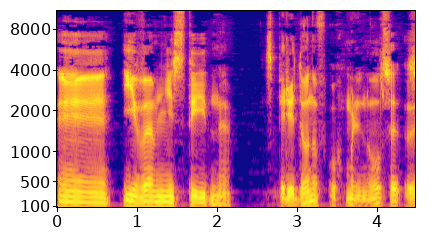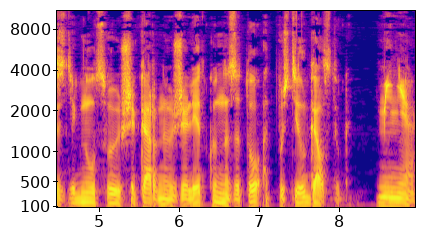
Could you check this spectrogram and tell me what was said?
э и вам не стыдно?» Спиридонов ухмыльнулся, застегнул свою шикарную жилетку, но зато отпустил галстук. «Меня,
